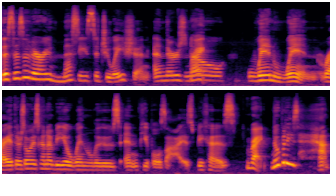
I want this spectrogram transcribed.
this is a very messy situation and there's Right. no win-win, right? There's always going to be a win-lose in people's eyes because Right. nobody's happy.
